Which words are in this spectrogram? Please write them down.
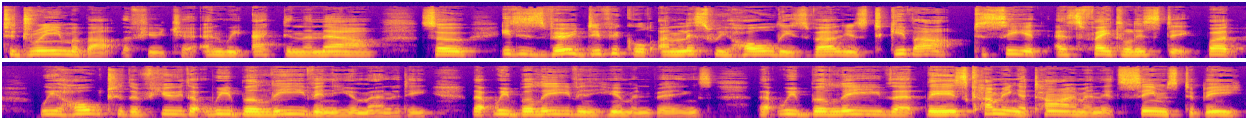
to dream about the future and we act in the now. So it is very difficult unless we hold these values to give up, to see it as fatalistic. But we hold to the view that we believe in humanity, that we believe in human beings, that we believe that there's coming a time, and it seems to be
